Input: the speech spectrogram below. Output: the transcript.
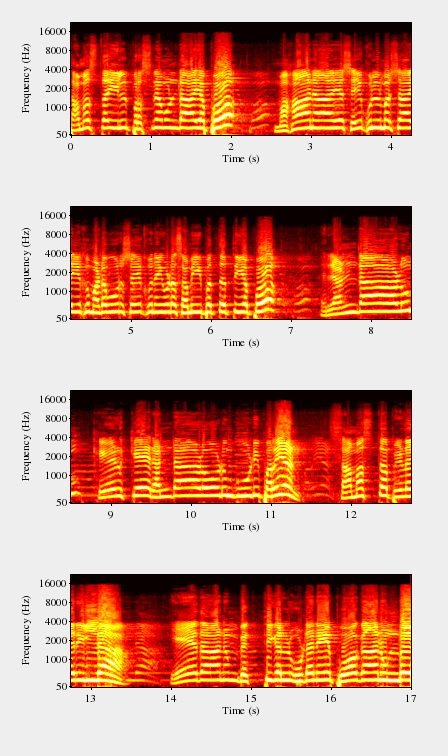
സമസ്തയിൽ പ്രശ്നമുണ്ടായപ്പോ മഹാനായ ഷെയ്ഖുൽ മഷായിഖ് മടവൂർ ഷെയ്ഖുനയുടെ സമീപത്തെത്തിയപ്പോ രണ്ടാളും കേൾക്കെ രണ്ടാളോടും കൂടി പറയാൻ സമസ്ത പിളരില്ല. ഏതാനും വ്യക്തികൾ ഉടനെ പോകാനുണ്ട്.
